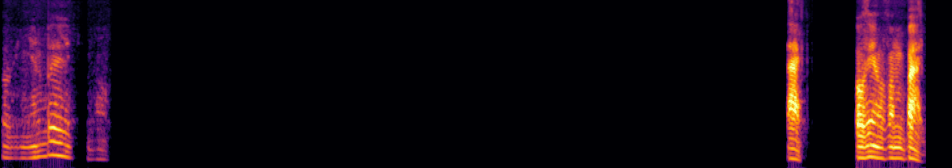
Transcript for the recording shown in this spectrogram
Powinien być, no. Powiem wam bajkę.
